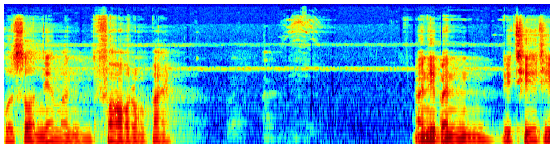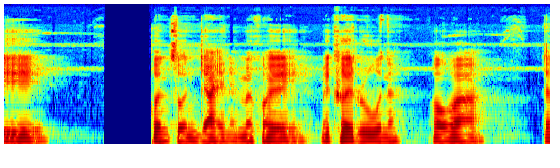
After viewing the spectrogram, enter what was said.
กุศลเนี่ยมันฟอลงไป อันนี้เป็นวิธีที่คนส่วนใหญ่เนี่ยไม่ค่อยไม่เคยรู้นะ เพราะว่าแต่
